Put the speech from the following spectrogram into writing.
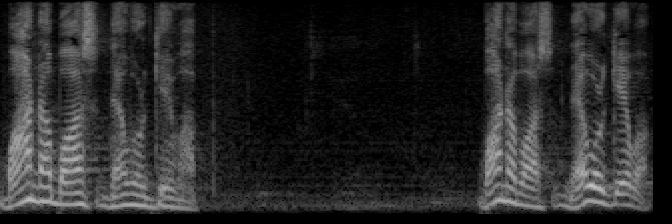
Barnabas never gave up. Barnabas never gave up.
